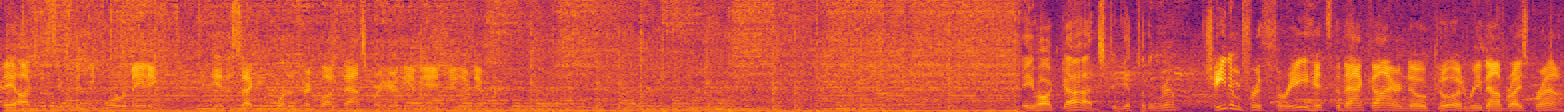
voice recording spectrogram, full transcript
Bayhawks with 6.54 remaining in the second quarter. Red Claws basketball here in the NBA G League Network. Bayhawk gods to get to the rim. Cheatham for three, hits the back iron, no good. Rebound Bryce Brown.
